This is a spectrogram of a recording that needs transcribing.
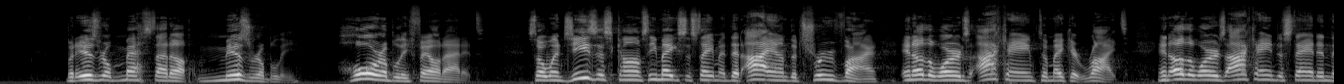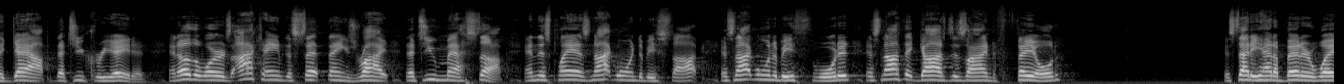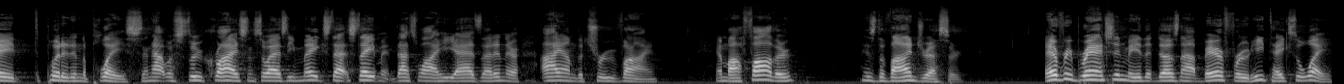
But Israel messed that up miserably, horribly failed at it. So when Jesus comes, he makes the statement that I am the true vine. In other words, I came to make it right. In other words, I came to stand in the gap that you created. In other words, I came to set things right that you messed up. And this plan is not going to be stopped. It's not going to be thwarted. It's not that God's design failed. It's that He had a better way to put it into place, and that was through Christ. And so, as He makes that statement, that's why He adds that in there I am the true vine, and my Father is the vine dresser. Every branch in me that does not bear fruit, He takes away.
